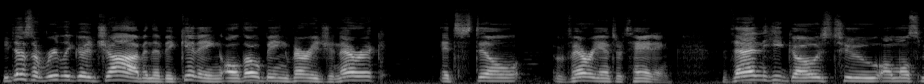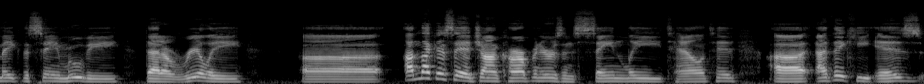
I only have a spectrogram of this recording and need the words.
He does a really good job in the beginning, although being very generic. It's still very entertaining. Then he goes to almost make the same movie that a really. Uh, I'm not going to say that John Carpenter is insanely talented. Uh, I think he is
